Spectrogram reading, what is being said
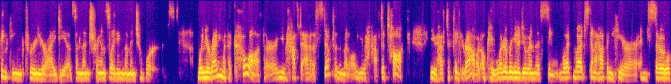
thinking through your ideas and then translating them into words. When you're writing with a co-author you have to add a step in the middle. You have to talk. You have to figure out okay what are we going to do in this scene? What what's going to happen here? And so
